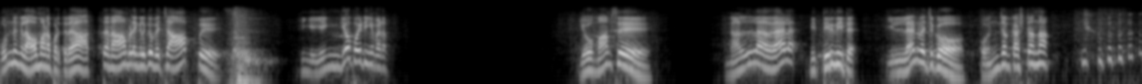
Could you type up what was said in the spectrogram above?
பொண்ணுங்களை அவமானப்படுத்துற அத்தனை ஆம்பளைங்களுக்கு வச்ச ஆப்பு. நீங்க எங்கேயோ போயிட்டீங்க மேடம். யோ மாம்சு. நல்ல வேலை நீ திருந்திட்ட. இல்லன்னு வச்சுக்கோ. கொஞ்சம் கஷ்டம்தான்.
